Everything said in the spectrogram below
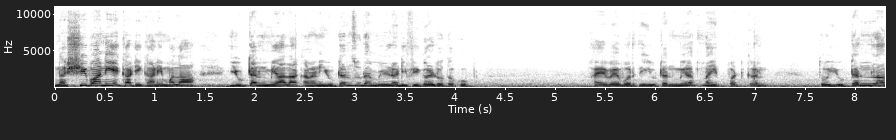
नशिबाने एका ठिकाणी मला युटर्न मिळाला. कारण युटर्नसुद्धा मिळणं डिफिकल्ट होतं खूप. हायवेवरती युटर्न मिळत नाहीत पटकन. तो युटर्नला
